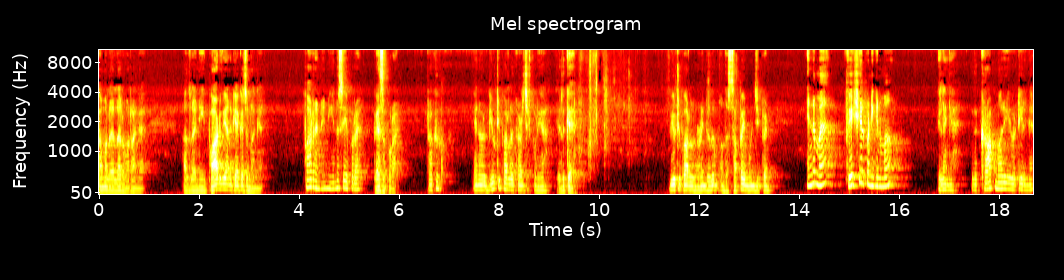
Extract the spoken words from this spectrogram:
கமல் எல்லோரும் வர்றாங்க. அதில் நீ பாடுவியான்னு கேட்க சொன்னாங்க. பாடுறேன் நீ என்ன செய்ய போகிற பேச போகிறேன் ரகு என்ன ஒரு பியூட்டி பார்லர் கழிச்சிட்டு போறியா? எதுக்கு? பியூட்டி பார்லர் நுழைந்ததும் அந்த சப்பை மூஞ்சி பெண் என்னம்மா ஃபேஷியல் பண்ணிக்கணுமா? இல்லைங்க இது கிராப் மாதிரி வெட்டிடுங்க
